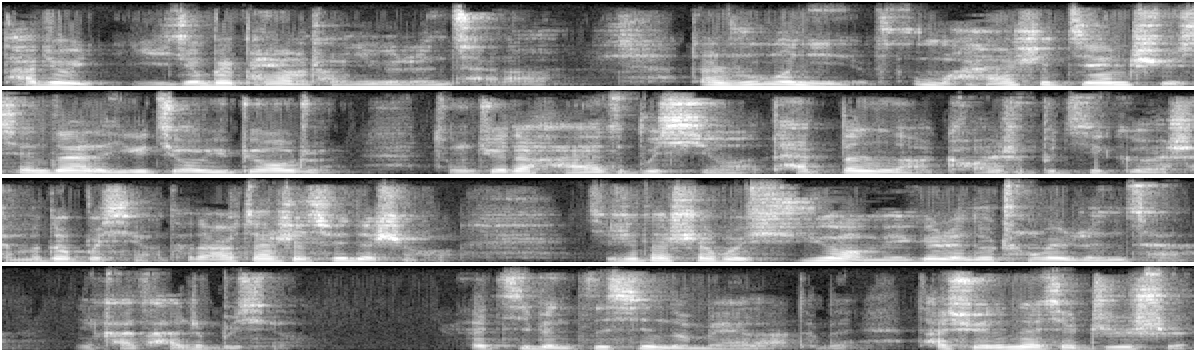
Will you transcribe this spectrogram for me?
他就已经被培养成一个人才了。但如果你父母还是坚持现在的一个教育标准，总觉得孩子不行，太笨了，考试不及格，什么都不行，他到二三十岁的时候。其实，在社会需要每个人都成为人才，你孩子还是不行，他基本自信都没了，对不对？他学的那些知识，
